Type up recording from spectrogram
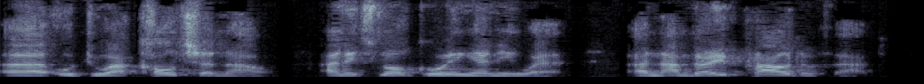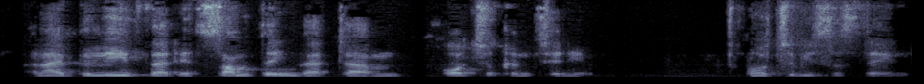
uh, Udua culture now, and it's not going anywhere. And I'm very proud of that, and I believe that it's something that um, ought to continue, ought to be sustained.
